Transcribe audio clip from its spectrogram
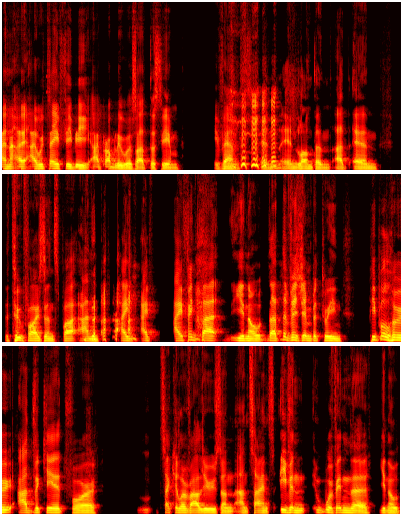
and I, I would say Phoebe, I probably was at the same event in, in London at in the two thousands, but and I I I think that you know that division between people who advocate for secular values and, and science, even within the you know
